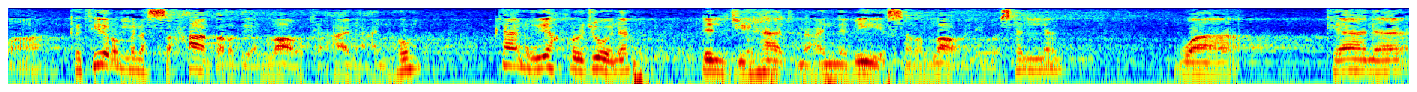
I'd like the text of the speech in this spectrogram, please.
وكثير من الصحابة رضي الله تعالى عنهم كانوا يخرجون للجهاد مع النبي صلى الله عليه وسلم وكان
